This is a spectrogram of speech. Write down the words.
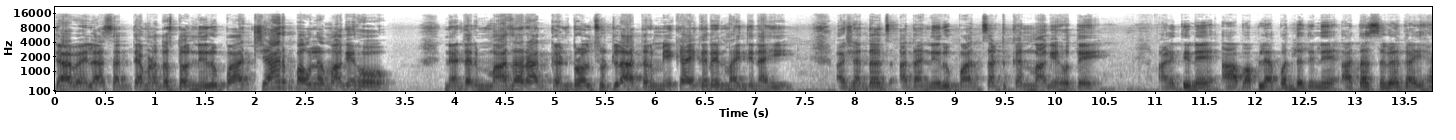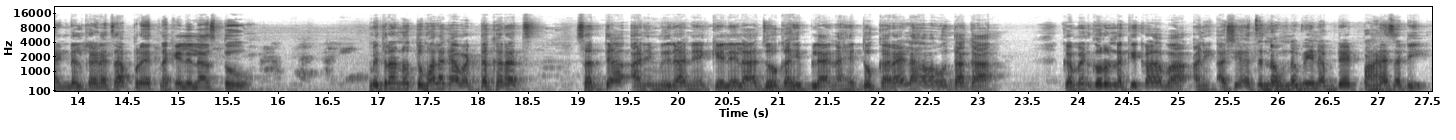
त्यावेळेला सत्या म्हणत असतो निरुपा चार पावलं मागे हो. नाहीतर माझा राग कंट्रोल सुटला तर मी काय करेन माहिती नाही. अशातच आता निरुपा चटकन मागे होते. आणि तिने आपापल्या पद्धतीने आता सगळं काही हँडल करण्याचा प्रयत्न केलेला असतो. मित्रांनो तुम्हाला काय वाटतं खरंच? सत्या आणि मीराने केलेला जो काही प्लॅन आहे तो करायला हवा होता का? कमेंट करून नक्की कळवा आणि असेच नवनवीन अपडेट पाहण्यासाठी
